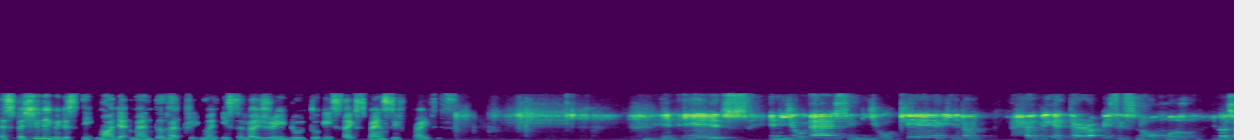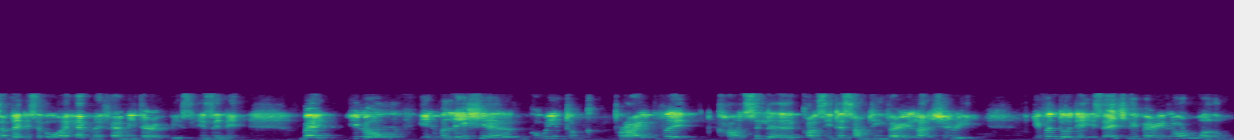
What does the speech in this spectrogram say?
especially with the stigma that mental health treatment is a luxury due to its expensive prices? It is. In US, in UK, you know, having a therapist is normal. You know, sometimes they say, oh, I have my family therapist, isn't it? But, you know, in Malaysia, going to private counselor considered something very luxury, even though that is actually very normal.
